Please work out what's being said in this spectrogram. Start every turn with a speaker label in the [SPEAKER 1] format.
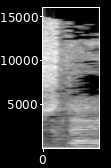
[SPEAKER 1] stay.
